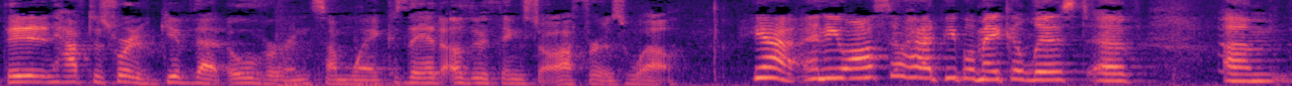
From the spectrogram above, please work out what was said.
They didn't have to sort of give that over in some way because they had other things to offer as well. Yeah, and you also had people make a list of um,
